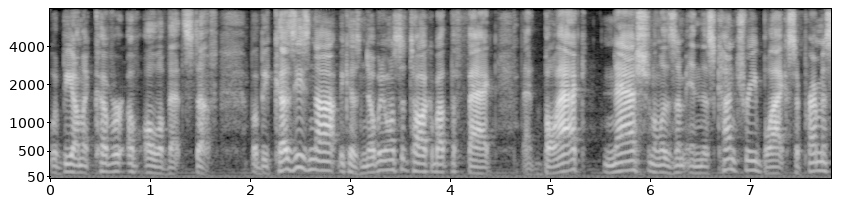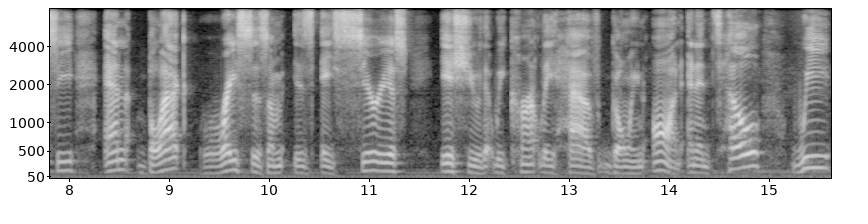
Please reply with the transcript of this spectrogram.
would be on the cover of all of that stuff. But because he's not, because nobody wants to talk about the fact that black nationalism in this country, black supremacy, and black racism is a serious issue that we currently have going on. And until we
